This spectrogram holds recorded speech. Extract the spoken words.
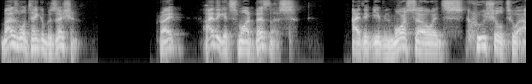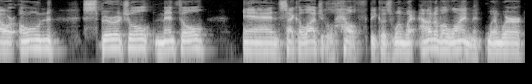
might as well take a position, right? I think it's smart business. I think even more so, it's crucial to our own spiritual, mental, and psychological health because when we're out of alignment, when we're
